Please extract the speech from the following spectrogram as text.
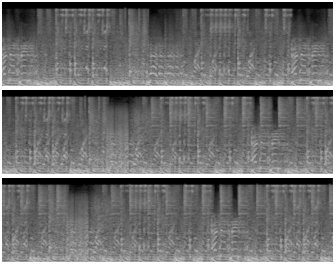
Anything. Check. Anything. Anything. Anything. Anything.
